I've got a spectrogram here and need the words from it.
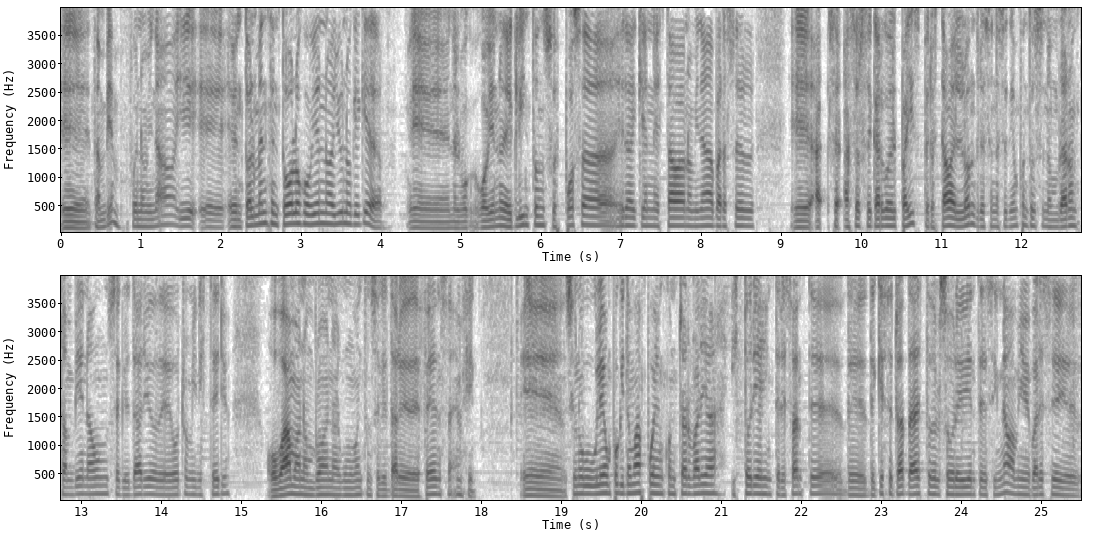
Eh, también fue nominado y eh, eventualmente en todos los gobiernos hay uno que queda. Eh, en el gobierno de Clinton su esposa era quien estaba nominada para ser, eh, hacerse cargo del país, pero estaba en Londres en ese tiempo, entonces nombraron también a un secretario de otro ministerio. Obama nombró en algún momento un secretario de defensa, en fin. Eh, si uno googlea un poquito más puede encontrar varias historias interesantes de, de, qué se trata esto del sobreviviente designado. A mí me parece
